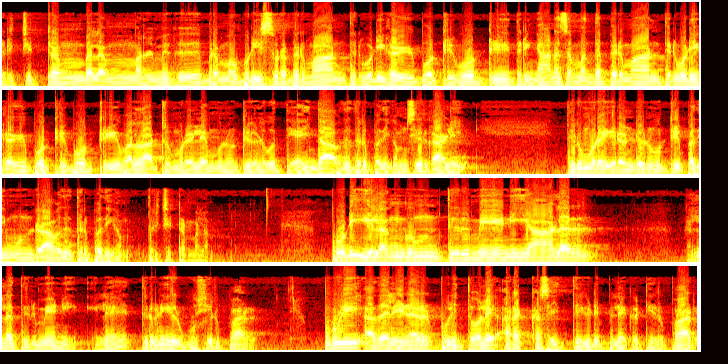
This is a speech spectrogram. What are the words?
திருச்சிற்றம்பலம் அருள்மிகு பிரம்மபுரீஸ்வர பெருமான் திருவடிகள் போற்றி போற்றி திரு ஞானசம்பந்த பெருமான் திருவடிகள் போற்றி போற்றி வரலாற்று முறையிலே முன்னூற்றி எழுபத்தி ஐந்தாவது திருப்பதிகம் சீர்காழி. திருமுறை இரண்டு நூற்றி பதிமூன்றாவது திருப்பதிகம் திருச்சிற்றம்பலம். பொடி இலங்கும் திருமேனியாளர் நல்ல திருமேனியிலே திருநீர் பூசியிருப்பார். புலி அதலினர் புலித்தோலை அறக்கசைத்து இடுப்பிலே கட்டியிருப்பார்.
